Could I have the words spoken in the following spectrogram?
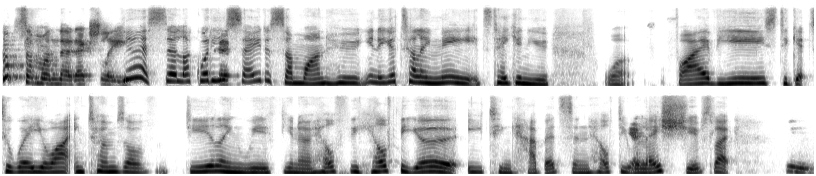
someone that actually Yes. So, like, what do you say to someone who, you know, you're telling me it's taken you, what, five years to get to where you are in terms of dealing with, you know, healthy, healthier eating habits and healthy Yeah. relationships? Like, Hmm.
